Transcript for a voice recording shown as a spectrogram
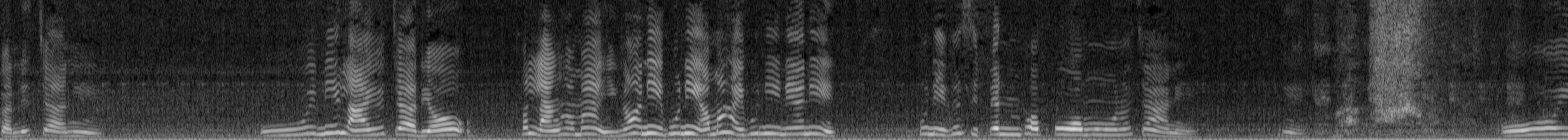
กันเด้จ้านี่ อุ้ยมีหลายอยู่จ้าเดี๋ยววันหลังเขามาอีกเนาะนี่ผู้นี้เอามาให้ผู้นี้เนี่ยนี่ ผู้นี้คือสิเป็นพอโปโมูนะจ้านี่นี่โอ้ย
